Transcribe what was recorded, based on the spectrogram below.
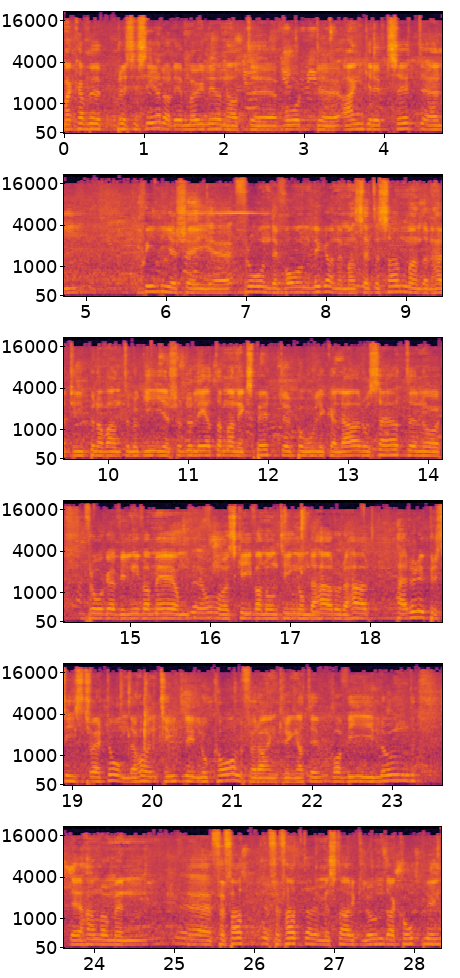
man kan väl precisera det möjligen att eh, vårt eh, angreppssätt är, skiljer sig eh, från det vanliga när man sätter samman den här typen av antologier. Så då letar man experter på olika lärosäten och frågar vill ni vara med om, och skriva någonting om det här och det här. Här är det precis tvärtom. Det har en tydlig lokal förankring. Att det var vi i Lund. Det handlar om en eh, författ författare med stark Lunda-koppling.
